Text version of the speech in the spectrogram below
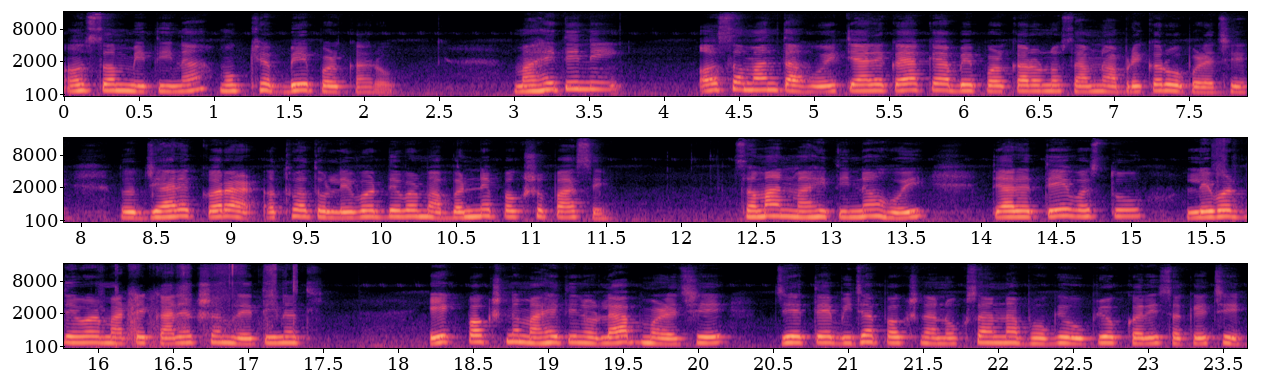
અસમિતિના મુખ્ય બે પડકારો. માહિતીની અસમાનતા હોય ત્યારે કયા કયા બે પડકારોનો સામનો આપણે કરવો પડે છે? તો જ્યારે કરાર અથવા તો લેવડ દેવડમાં બંને પક્ષો પાસે સમાન માહિતી ન હોય, ત્યારે તે વસ્તુ લેવડ દેવડ માટે કાર્યક્ષમ રહેતી નથી. એક પક્ષને માહિતીનો લાભ મળે છે જે તે બીજા પક્ષના નુકસાનના ભોગે ઉપયોગ કરી શકે છે.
